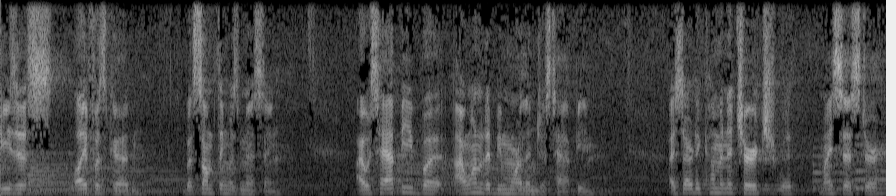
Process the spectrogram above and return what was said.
Jesus, life was good, but something was missing. I was happy, but I wanted to be more than just happy. I started coming to church with my sister,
